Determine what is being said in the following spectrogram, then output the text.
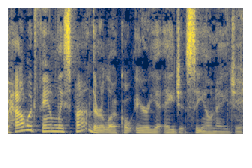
how would families find their local area agency on aging?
